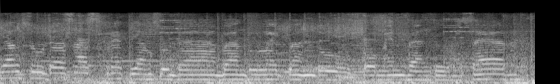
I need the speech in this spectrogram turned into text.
yang sudah subscribe yang sudah bantu like bantu komen bantu share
